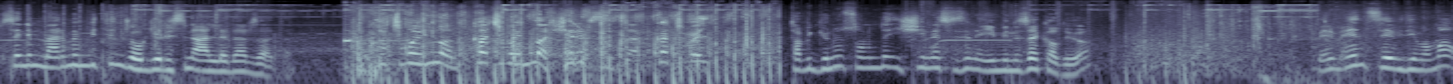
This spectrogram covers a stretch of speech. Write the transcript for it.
Senin mermin bitince o gerisini halleder zaten. Kaçmayın lan kaçmayın lan şerefsizler kaçmayın. Tabi günün sonunda iş yine sizin eğiminize kalıyor. Benim en sevdiğim ama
